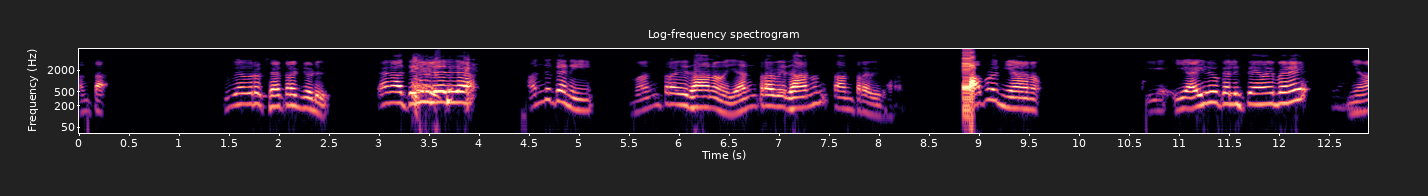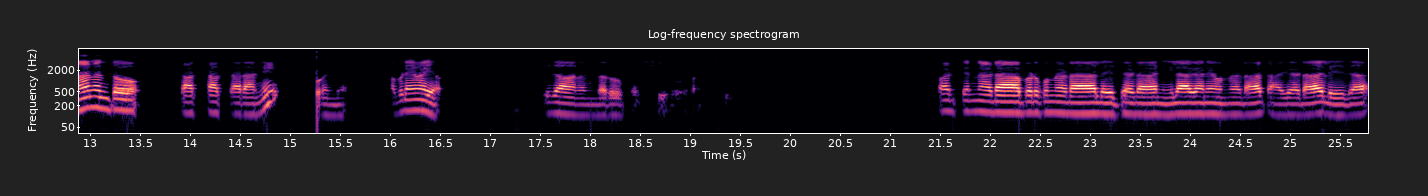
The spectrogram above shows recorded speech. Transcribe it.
అంతా. నువ్వెవరు క్షేత్రజ్ఞుడివి. కానీ ఆ తెలివి లేదుగా. అందుకని మంత్ర విధానం యంత్ర విధానం తంత్ర విధానం. అప్పుడు జ్ఞానం. ఈ ఈ ఐదు కలిస్తే ఏమైపోయినాయి? జ్ఞానంతో సాక్షాత్కారాన్ని పొందాం. అప్పుడు ఏమయ్యావు చిదానంద రూప శివోహం వాడు తిన్నాడా? పడుకున్నాడా? లేచాడా? నీలాగానే ఉన్నాడా? తాగాడా? లేదా?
